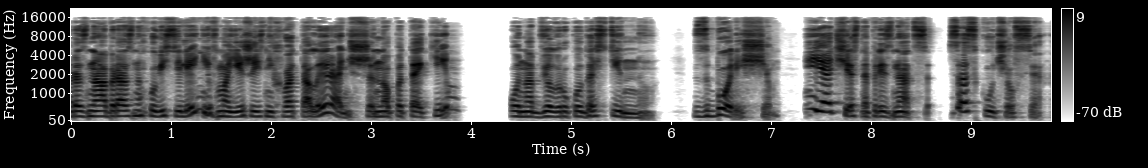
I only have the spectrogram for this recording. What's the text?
Разнообразных увеселений в моей жизни хватало и раньше, но по таким...» Он обвел рукой гостиную. «Сборищем. Я, честно признаться, соскучился».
